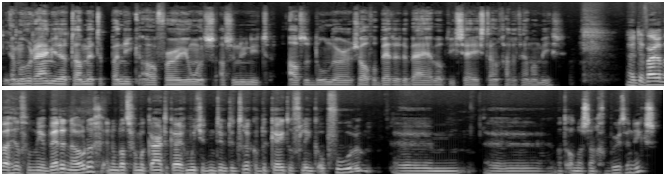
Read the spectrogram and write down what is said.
ja, maar hoe rijm je dat dan met de paniek over, jongens, als we nu niet als de donder zoveel bedden erbij hebben op die IC's, dan gaat het helemaal mis? Nou, er waren wel heel veel meer bedden nodig. En om dat voor elkaar te krijgen, moet je natuurlijk de druk op de ketel flink opvoeren. Um, uh, want anders dan gebeurt er niks.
